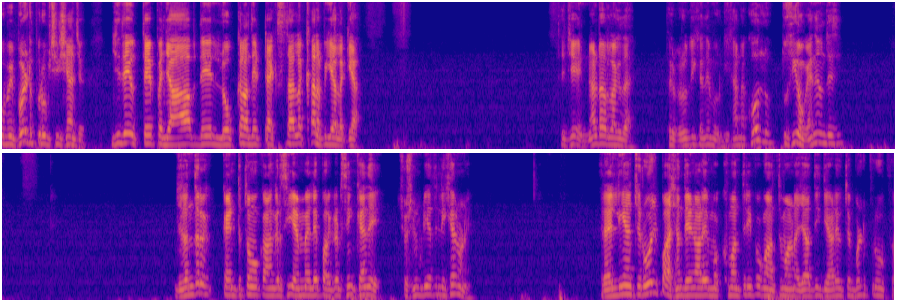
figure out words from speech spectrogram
ਉਹ ਵੀ ਬੁਲਟ ਪ੍ਰੂਫ ਸ਼ੀਸ਼ਿਆਂ 'ਚ, ਜਿਹਦੇ ਉੱਤੇ ਪੰਜਾਬ ਦੇ ਲੋਕਾਂ ਦੇ ਟੈਕਸ ਦਾ ਲੱਖਾਂ ਰੁਪਈਆ ਲੱਗਿਆ। ਤੇ ਜੇ ਇੰਨਾ ਡਰ ਲੱਗਦਾ ਫਿਰ ਵਿਰੋਧੀ ਕਹਿੰਦੇ ਮੁਰਗੀਖਾਨਾ ਖੋਲ ਲਓ। ਤੁਸੀਂ ਹੋ ਕਹਿੰਦੇ ਹੁੰਦੇ ਸੀ। ਜਲੰਧਰ ਕੈਂਟ ਤੋਂ ਕਾਂਗਰਸੀ ਐਮਐਲਏ ਪ੍ਰਗਟ ਸਿੰਘ ਕਹਿੰਦੇ, ਸੋਸ਼ਲ ਮੀਡੀਆ ਤੇ ਲਿਖਿਆ ਉਹਨਾਂ ਨੇ ਰੈਲੀਆਂ 'ਚ ਰੋਜ਼ ਭਾਸ਼ਣ ਦੇਣ ਵਾਲੇ ਮੁੱਖ ਮੰਤਰੀ ਭਗਵੰਤ ਮਾਨ ਆਜ਼ਾਦੀ ਦਿਹਾੜੇ ਉੱਤੇ ਬੁਲਟ ਪ੍ਰੂਫ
